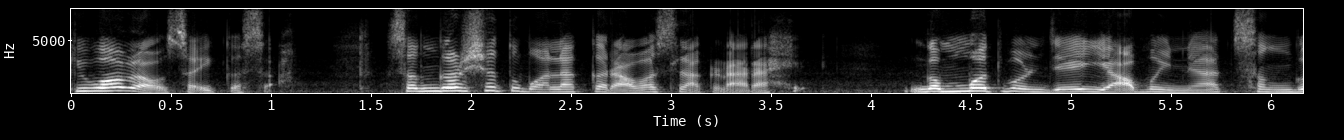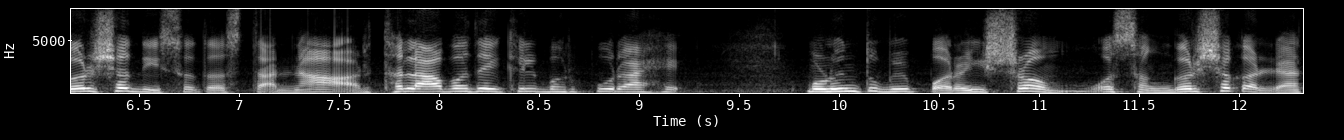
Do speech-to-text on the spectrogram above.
किंवा व्यावसायिक असा. संघर्ष तुम्हाला करावाच लागणार आहे. गंमत म्हणजे या महिन्यात संघर्ष दिसत असताना अर्थलाभ देखील भरपूर आहे. म्हणून तुम्ही परिश्रम व संघर्ष करण्यात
